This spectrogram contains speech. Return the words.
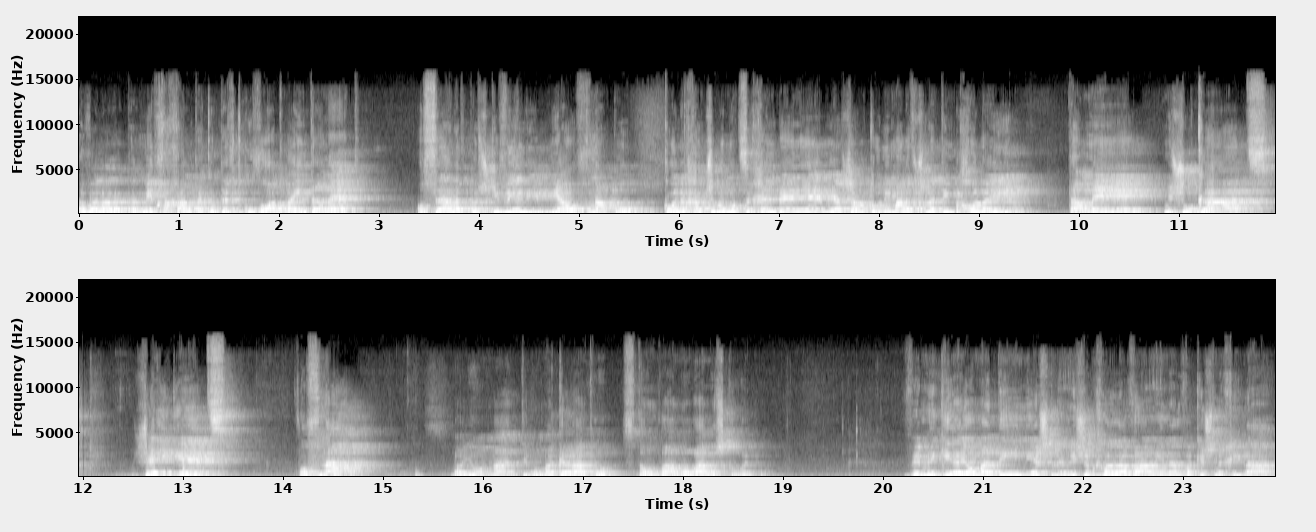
אבל על התלמיד חכם אתה כותב תגובות באינטרנט? עושה עליו פשקווילים, נהיה אופנה פה. כל אחד שלא מוצא חן בעיניהם, ישר תולים עליו שלטים בכל העיר. טמא, משוקץ, שייגץ, אופנה. לא יאומן, תראו מה קרה פה. סדום ועמורה מה שקורה פה. ומגיע יום הדין, יש למי שבכלל לאו אמינא לבקש מחילה?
